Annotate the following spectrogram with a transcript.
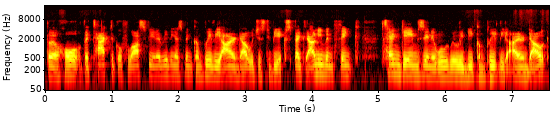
the whole the tactical philosophy and everything has been completely ironed out, which is to be expected. I don't even think ten games in it will really be completely ironed out.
